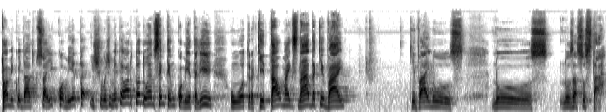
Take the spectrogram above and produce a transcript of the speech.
Tomem cuidado com isso aí, cometa e chuva de meteoro. Todo ano sempre tem um cometa ali, um outro aqui e tal, mas nada que vai que vai nos, nos, nos assustar.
